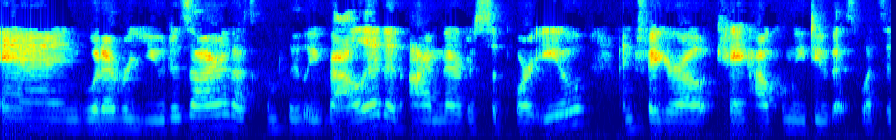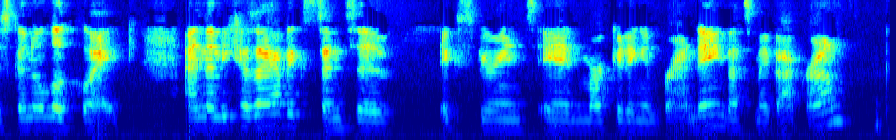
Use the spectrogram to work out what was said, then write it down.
and whatever you desire, that's completely valid. And I'm there to support you and figure out, okay, how can we do this? What's this going to look like? And then because I have extensive experience in marketing and branding, that's my background. Okay.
